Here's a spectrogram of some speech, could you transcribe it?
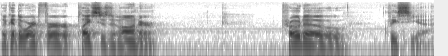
Look at the word for places of honor proto-klisia.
